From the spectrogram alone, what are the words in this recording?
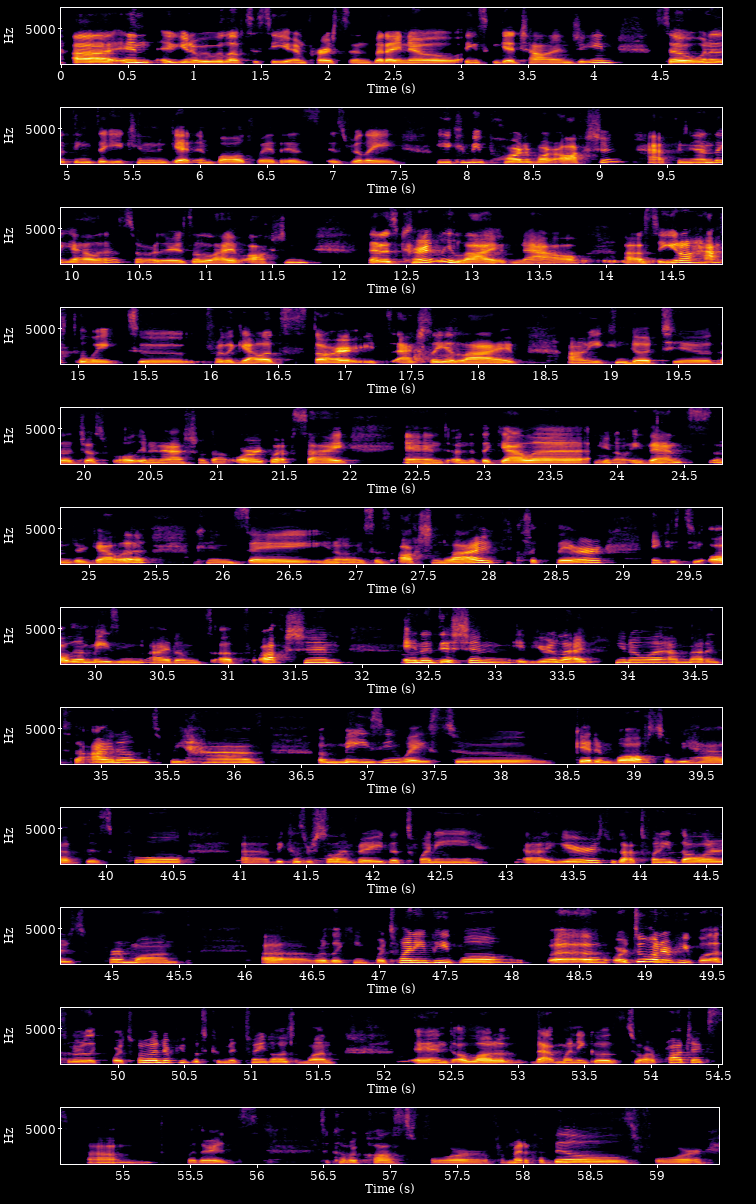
uh and you know we would love to see you in person but i know things can get challenging. So one of the things that you can get involved with is is really you can be part of our auction happening on the gala. So there's a live auction that is currently live now. Uh, so you don't have to wait to for the gala to start. It's actually live. Um, you can go to the justworldinternational.org website and under the gala, you know, events under gala, you can say, you know, it says auction live. You can click there and you can see all the amazing items up for auction. In addition, if you're like, you know what, I'm not into the items, we have amazing ways to get involved. So we have this cool uh, because we're celebrating the 20 uh, years. We got $20 per month. Uh, we're looking for 20 people uh, or 200 people. That's what we're looking for 200 people to commit $20 a month. And a lot of that money goes to our projects, um, whether it's to cover costs for, for medical bills, for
